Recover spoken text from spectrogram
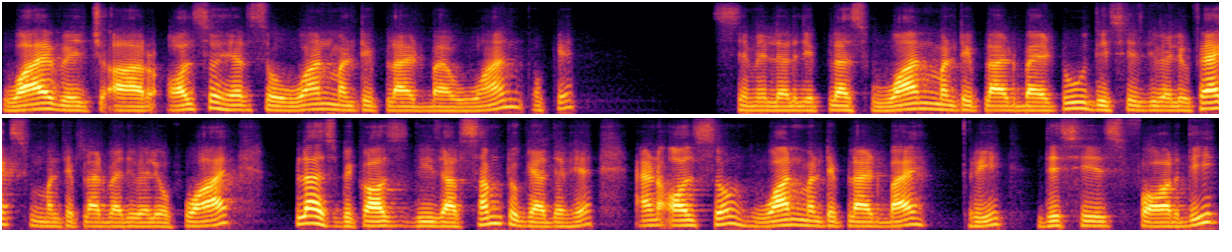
y which are also here. So 1 multiplied by 1 okay. Similarly plus 1 multiplied by 2 this is the value of x multiplied by the value of y plus because these are summed together here and also 1 multiplied by 3 this is for the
